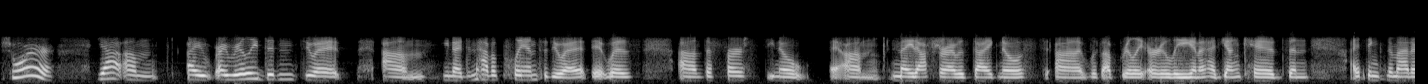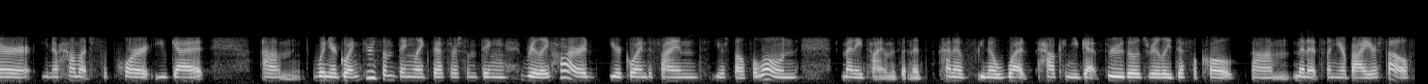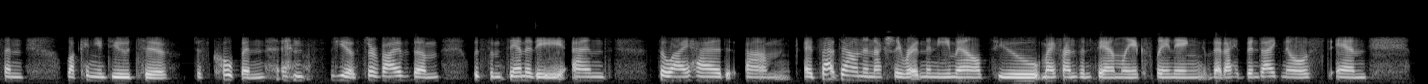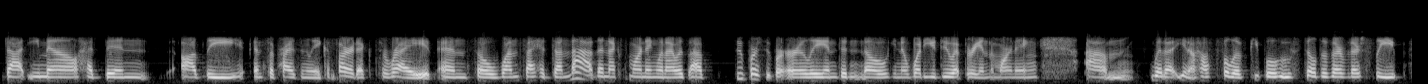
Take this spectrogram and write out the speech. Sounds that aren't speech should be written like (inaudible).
Sure. Yeah, um, I, I really didn't do it. Um, you know, I didn't have a plan to do it. It was uh, the first, you know, um, night after I was diagnosed. Uh, I was up really early, and I had young kids, and I think no matter you know how much support you get um, when you're going through something like this or something really hard, you're going to find yourself alone many times, and it's kind of you know what how can you get through those really difficult um, minutes when you're by yourself, and what can you do to just cope and (laughs) and you know survive them with some sanity? And so I had um, I'd sat down and actually written an email to my friends and family explaining that I had been diagnosed and that email had been oddly and surprisingly cathartic to write. And so once I had done that, the next morning when I was up super super early and didn't know you know what do you do at three in the morning um, with a you know house full of people who still deserve their sleep.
